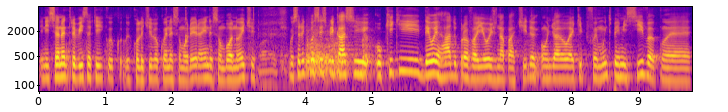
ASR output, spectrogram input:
Iniciando a entrevista aqui coletiva com o Anderson Moreira. Anderson, boa noite. Boa noite. Gostaria que você explicasse o que, que deu errado para o Havaí hoje na partida, onde a, equipe foi muito permissiva, é,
